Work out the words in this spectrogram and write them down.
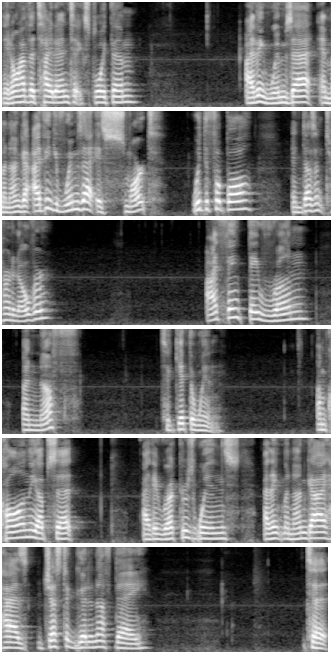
They don't have the tight end to exploit them. I think Wimsatt and Monangai. I think if Wimsatt is smart with the football, and doesn't turn it over, I think they run enough to get the win. I'm calling the upset. I think Rutgers wins. I think Monangai has just a good enough day to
